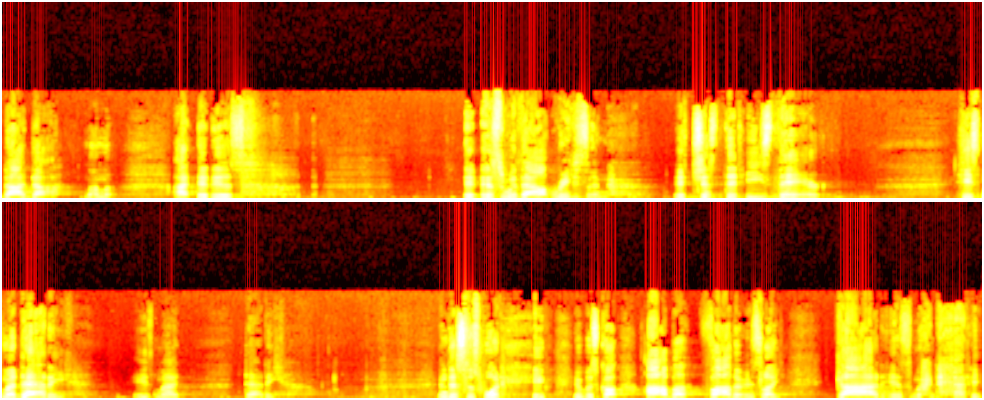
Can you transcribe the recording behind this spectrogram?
Dada, mama. I, it is. It is without reason. It's just that he's there. He's my daddy. He's my daddy. And this is what he, it was called Abba Father. It's like God is my daddy.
